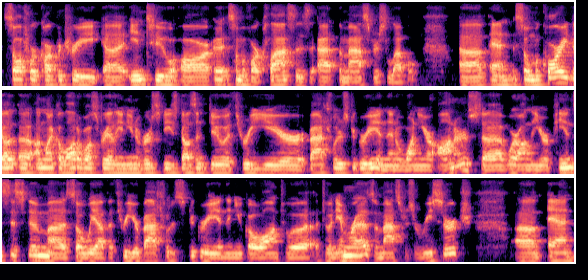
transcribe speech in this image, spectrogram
software carpentry uh, into our uh, some of our classes at the master's level. Uh, and so Macquarie, does, uh, unlike a lot of Australian universities, doesn't do a three-year bachelor's degree and then a one-year honors. Uh, we're on the European system, so we have a three-year bachelor's degree, and then you go on to a to an IMRes, a Master's of Research. Um, and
